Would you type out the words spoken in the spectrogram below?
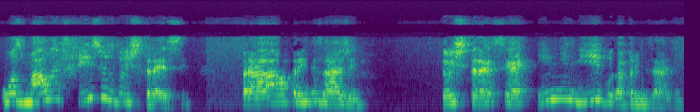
os malefícios do estresse para a aprendizagem. Então, estresse é inimigo da aprendizagem.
